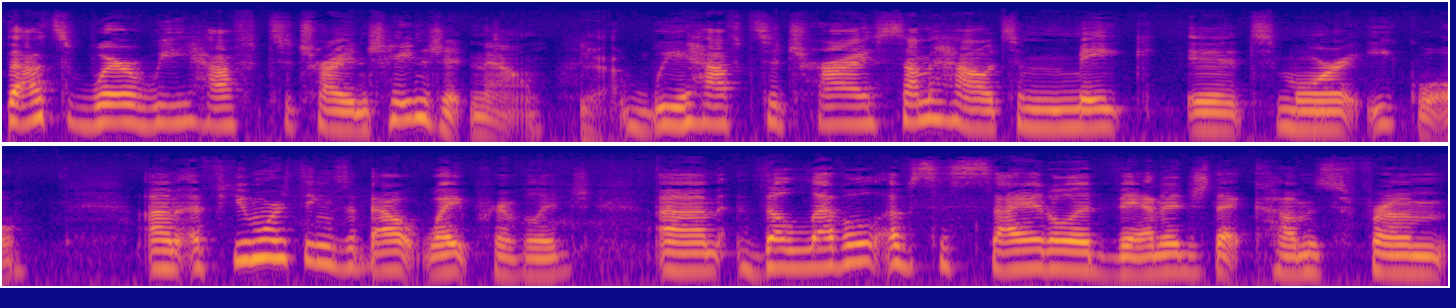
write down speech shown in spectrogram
That's where we have to try and change it now. Yeah. We have to try somehow to make it more equal. Um, a few more things about white privilege. Um, the level of societal advantage that comes from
